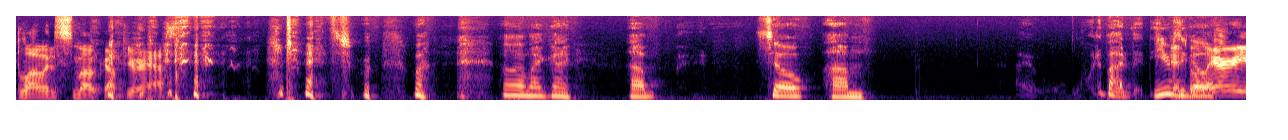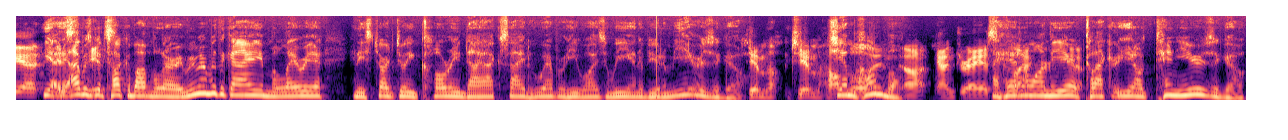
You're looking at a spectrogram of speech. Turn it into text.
blowing smoke up your ass. That's true. Oh, my God. Um, so, um, what about years and ago? malaria. Yeah, I was going to talk about malaria. Remember the guy in malaria, and he started doing chlorine dioxide, whoever he was, and we interviewed him years ago. Jim Jim Humble, Jim Humble. and uh, Andreas. I had him on the air, Yeah. Kalcker, you know, 10 years ago.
